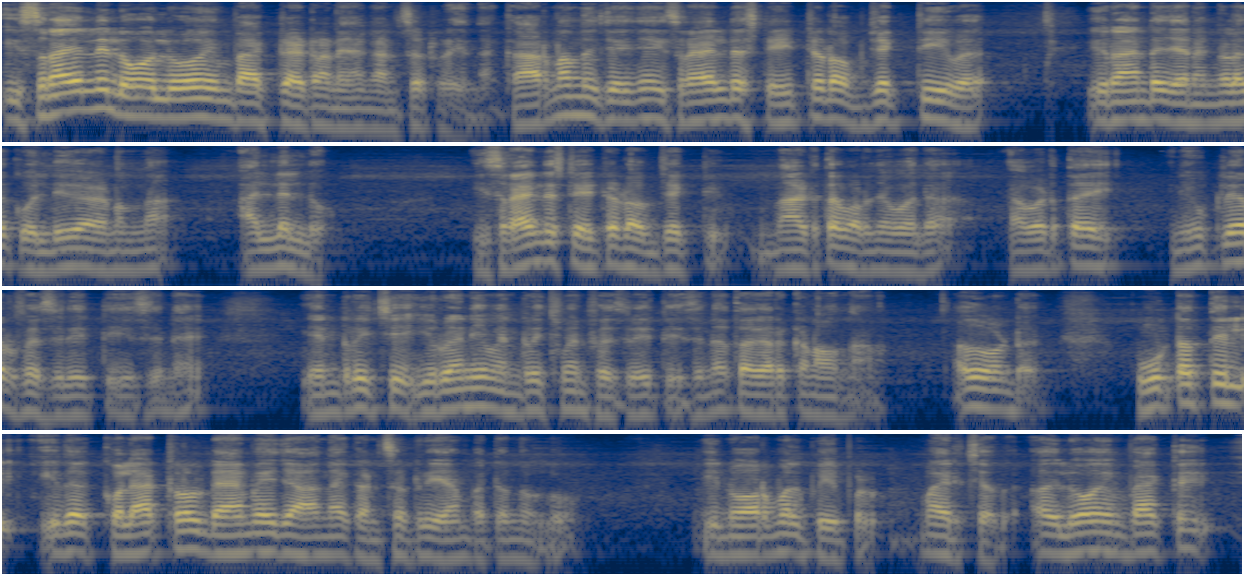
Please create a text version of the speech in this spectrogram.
ഇസ്രായേലിന് ലോ ലോ ഇമ്പാക്റ്റ് ആയിട്ടാണ് ഞാൻ കൺസിഡർ ചെയ്യുന്നത്. കാരണം എന്ന് വെച്ച് കഴിഞ്ഞാൽ ഇസ്രായേലിന്റെ സ്റ്റേറ്റഡ് ഒബ്ജക്റ്റീവ് ഇറാന്റെ ജനങ്ങളെ കൊല്ലുകയാണെന്ന് അല്ലല്ലോ. ഇസ്രായേലിന്റെ സ്റ്റേറ്റഡ് ഒബ്ജക്റ്റീവ് നേരത്തെ പറഞ്ഞ പോലെ അവിടുത്തെ ന്യൂക്ലിയർ ഫെസിലിറ്റീസിനെ എൻറിച്ച് യുറേനിയം എൻറിച്ച്മെന്റ് ഫെസിലിറ്റീസിനെ തകർക്കണമെന്നാണ്. അതുകൊണ്ട് കൂട്ടത്തിൽ ഇത് കൊലാട്രൽ ഡാമേജ് ആണെന്നേ കൺസിഡർ ചെയ്യാൻ പറ്റുന്നുള്ളൂ ഈ നോർമൽ പീപ്പിൾ മരിച്ചത്. അത് ലോ ഇമ്പാക്റ്റ്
